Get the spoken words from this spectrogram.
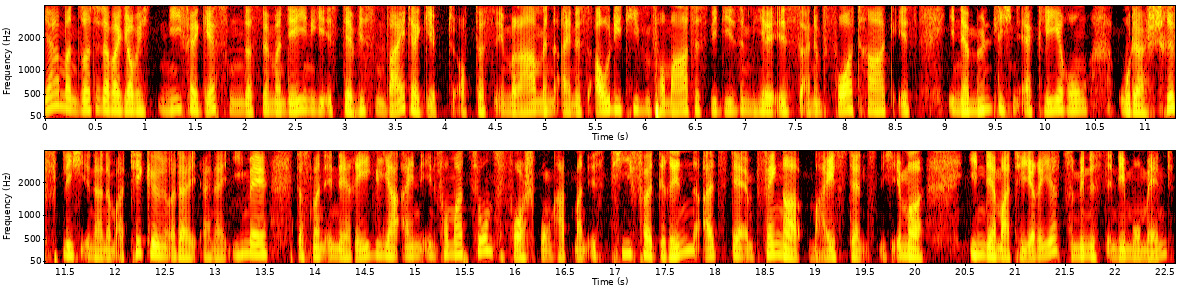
Ja, man sollte dabei, glaube ich, nie vergessen, dass wenn man derjenige ist, der Wissen weitergibt, ob das im Rahmen eines auditiven Formates wie diesem hier ist, einem Vortrag ist, in der mündlichen Erklärung oder schriftlich in einem Artikel oder einer E-Mail, dass man in der Regel ja einen Informationsvorsprung hat. Man ist tiefer drin als der Empfänger meistens, nicht immer in der Materie, zumindest in dem Moment.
